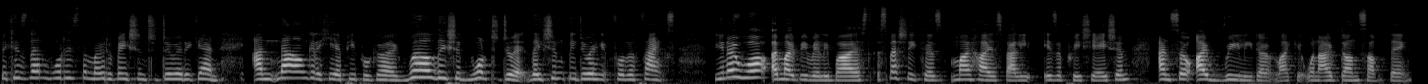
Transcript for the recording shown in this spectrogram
because then what is the motivation to do it again? And now I'm going to hear people going, Well, they should want to do it. They shouldn't be doing it for the thanks you know what? I might be really biased, especially because my highest value is appreciation. And so I really don't like it when I've done something,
